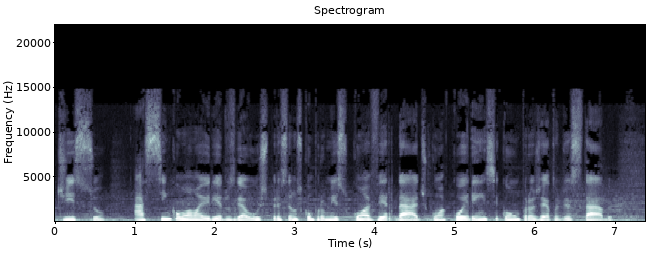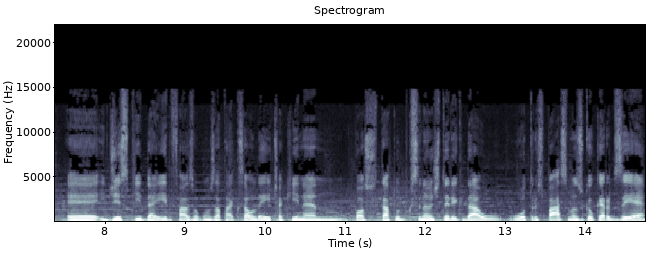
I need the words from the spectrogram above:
disso. Assim como a maioria dos gaúchos, prestamos compromisso com a verdade, com a coerência e com o projeto de Estado. É, e diz que daí ele faz alguns ataques ao leite aqui, né? Não posso citar tudo, porque senão a gente teria que dar o, o outro espaço, mas o que eu quero dizer é.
